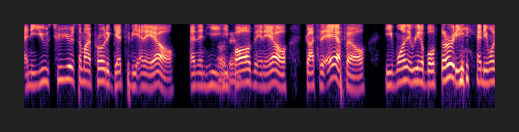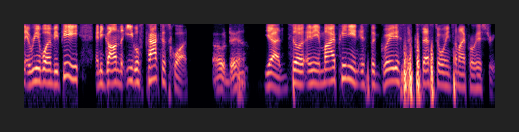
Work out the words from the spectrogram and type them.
and he used two years semi-pro to get to the NAL, and then he Oh, he damn. balled the NAL, got to the AFL, he won the Arena Bowl 30, and he won the Arena Bowl MVP, and he got on the Eagles practice squad. Oh damn. Yeah, so I mean, in my opinion, it's the greatest success story in semi-pro history.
